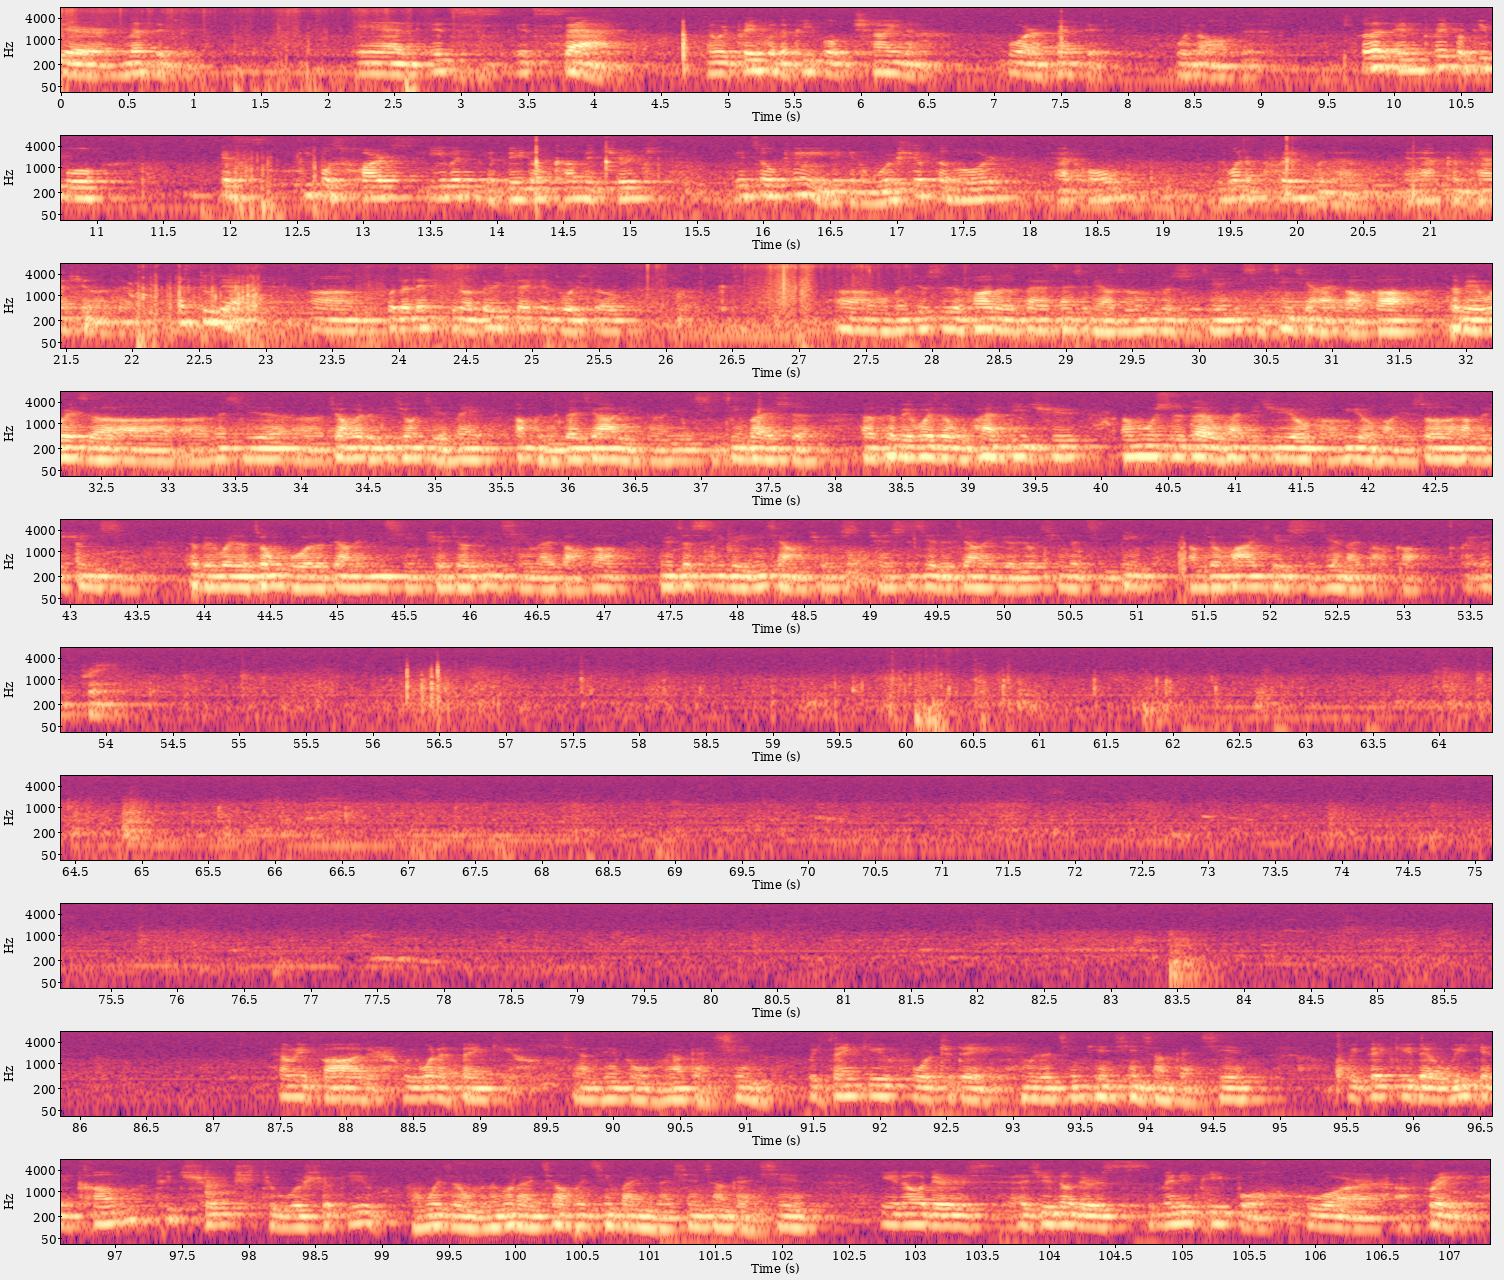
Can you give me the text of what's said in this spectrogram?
their messages. And it's, it's sad. And we pray for the people of China who are affected with all of this. So that, and pray for people, if people's hearts, even if they don't come to church, it's okay. They can worship the Lord at home. We want to pray for them and have compassion on them. Let's do that um, for the next, you know, 30 seconds or so. 呃，我们就是花了大概三十秒钟的时间，一起静下来祷告，特别为着呃呃那些呃教会的弟兄姐妹，他们可能在家里可能也一起敬拜神，还有特别为着武汉地区，那牧师在武汉地区有朋友哈，也收到他们的讯息，特别为了中国的这样的疫情、全球的疫情来祷告，因为这是一个影响全全世界的这样的一个流行的疾病，那么就花一些时间来祷告。OK，let's pray. Father, we want to thank you. 亲爱的天父，我们要感谢你， We thank you for today. 为了今天献上感谢， We thank you that we can come to church to worship you. 我们为着我们能够来教会敬拜你来献上感谢。 You know, there's, as you know, there's many people who are afraid.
